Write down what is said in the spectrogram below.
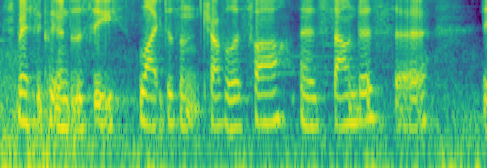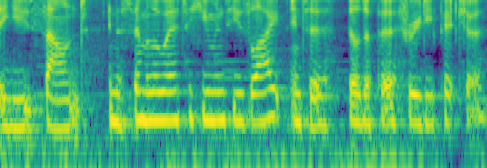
It's basically under the sea. Light doesn't travel as far as sound does, so they use sound in a similar way to humans use light and to build up a 3D picture.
